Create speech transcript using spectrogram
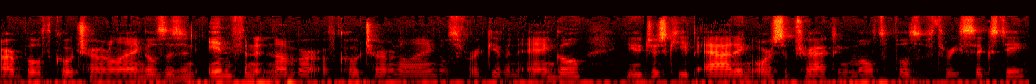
are both coterminal angles. There's an infinite number of coterminal angles for a given angle. You just keep adding or subtracting multiples of 360.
